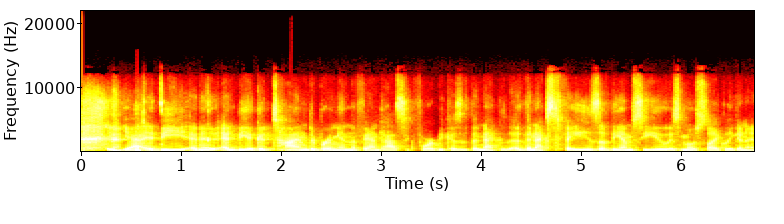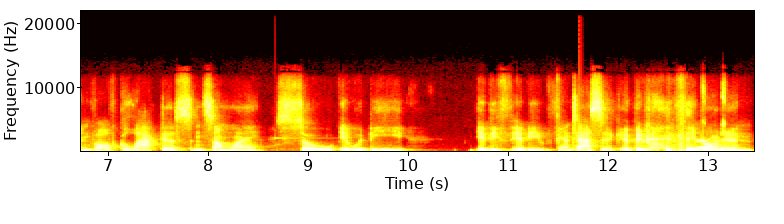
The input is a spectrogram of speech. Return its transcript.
yeah, it'd be and it, it'd be a good time to bring in the Fantastic Four because the next the next phase of the MCU is most likely going to involve Galactus in some way. So it would be it'd be it'd be fantastic if they if they Yeah. brought in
